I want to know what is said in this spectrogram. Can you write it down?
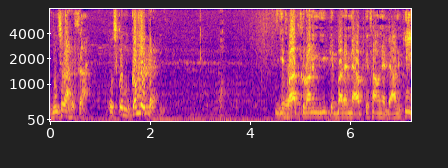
दूसरा हिस्सा है। उसको मुकम्मल कर दिया। ये बात कुरान मजीद के बारे में आपके सामने बयान की।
